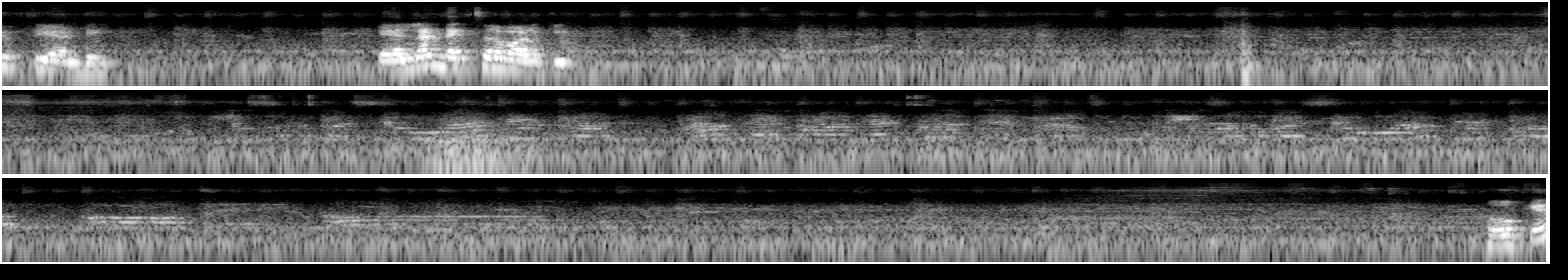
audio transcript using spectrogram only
ఫిఫ్టీ అండి. వెళ్ళండి ఎక్సెల్ వాళ్ళకి. ఓకే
